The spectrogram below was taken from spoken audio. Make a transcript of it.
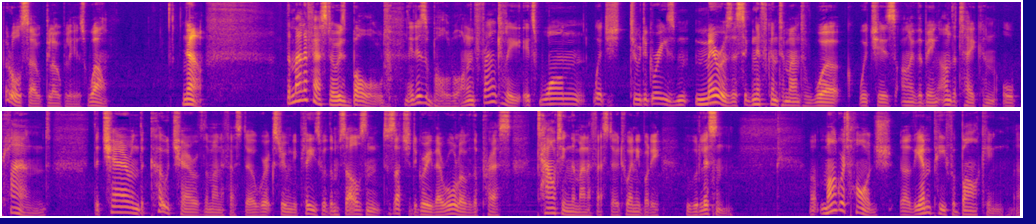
but also globally as well. Now, the manifesto is bold. It is a bold one, and frankly, it's one which, to a degree, mirrors a significant amount of work which is either being undertaken or planned. The chair and the co chair of the manifesto were extremely pleased with themselves, and to such a degree they're all over the press touting the manifesto to anybody who would listen. Uh, Margaret Hodge, uh, the MP for Barking uh,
